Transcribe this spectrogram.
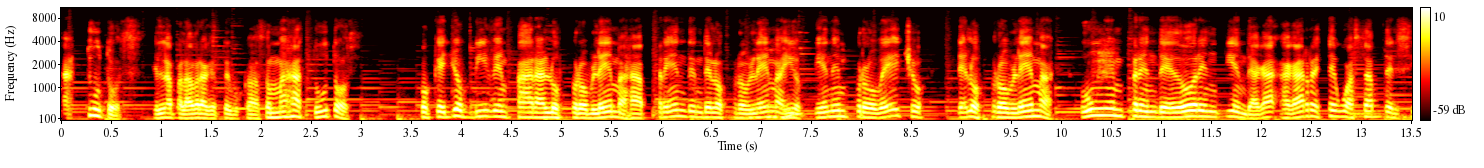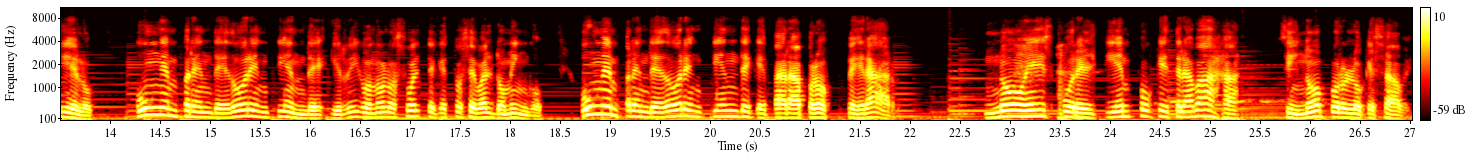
astutos, es la palabra que estoy buscando, son más astutos, porque ellos viven para los problemas, aprenden de los problemas y obtienen provecho de los problemas. Un emprendedor entiende, agarra este WhatsApp del cielo, un emprendedor entiende, y Rigo no lo suelte que esto se va el domingo, un emprendedor entiende que para prosperar no es por el tiempo que trabaja, sino por lo que sabe.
